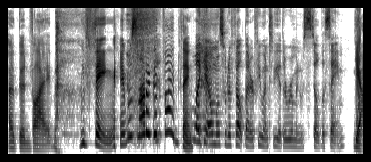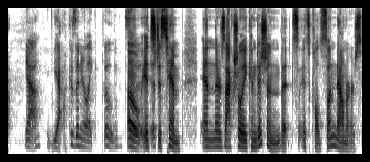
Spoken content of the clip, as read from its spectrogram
a good vibe thing. It was not a good vibe thing. Like it almost would have felt better if you went to the other room and was still the same. Yeah. Yeah. Yeah. Because then you're like, oh. It's Oh, the- it's just him. And there's actually a condition that's it's called sundowners.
